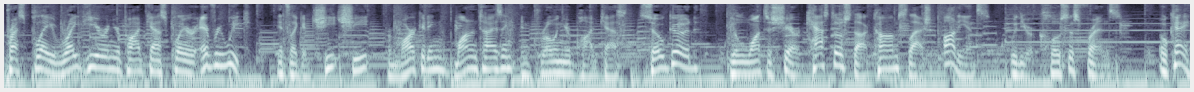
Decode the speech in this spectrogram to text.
Press play right here in your podcast player every week. It's like a cheat sheet for marketing, monetizing, and growing your podcast. So good, you'll want to share castos.com slash audience with your closest friends. Okay,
